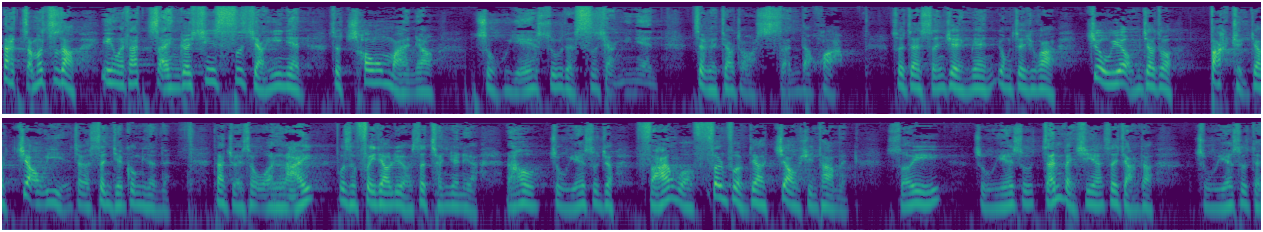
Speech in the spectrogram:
那怎么知道？因为他整个新思想意念是充满了主耶稣的思想意念，这个叫做神的话。所以在神学里面用这句话，旧约我们叫做 doctrine，叫教义，这个圣洁公义的人。但主耶稣：“我来不是废掉律法，是成全律法。”然后主耶稣就凡我吩咐都要教训他们。所以主耶稣整本新约是讲到主耶稣的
